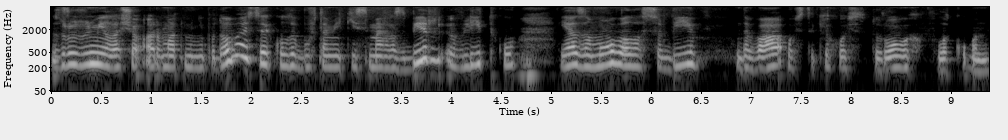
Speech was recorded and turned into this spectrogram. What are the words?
Зрозуміла, що аромат мені подобається. Коли був там якийсь мегазбір влітку, я замовила собі два ось таких ось здорових флакони.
